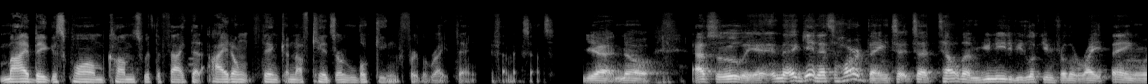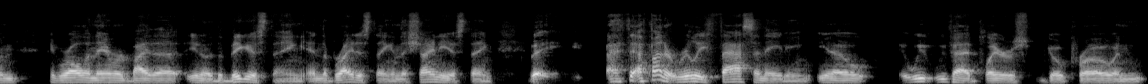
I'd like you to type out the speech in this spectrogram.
my biggest qualm comes with the fact that I don't think enough kids are looking for the right thing, if that makes sense. Yeah, no, absolutely. And again, it's a hard thing to, to tell them you need to be looking for the right thing when I think we're all enamored by the, you know, the biggest thing and the brightest thing and the shiniest thing. But I, th- I find it really fascinating. You know, we, we've had players go pro and,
